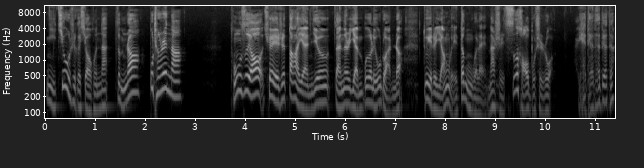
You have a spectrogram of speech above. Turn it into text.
你就是个小混蛋，怎么着不承认呢？佟思瑶却也是大眼睛在那儿眼波流转着，对着杨伟瞪过来，那是丝毫不示弱。哎呀，得得得得，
